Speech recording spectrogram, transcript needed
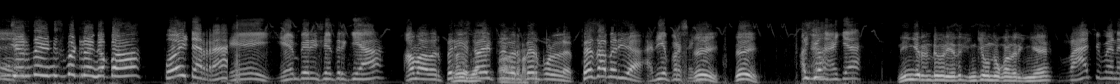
இங்க இருந்த இன்ஸ்பெக்டர் எங்கப்பா? போயிட்டாரா ஏய் என் பேரு சேர்த்திருக்கியா? ஆமா அவர் பெரிய கலெக்டர் இவர் பேர் போடல. பேசாம இருயா அதிக பிரச்சனை டேய் டேய். ஐயா. ஐயா. நீங்க ரெண்டு பேரும் எதுக்கு இங்க வந்து உட்கார்ந்திருக்கீங்க வாட்ச்மேன்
